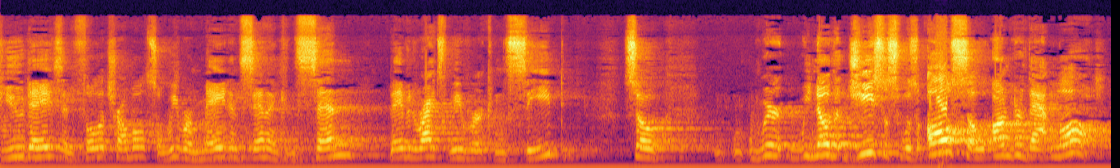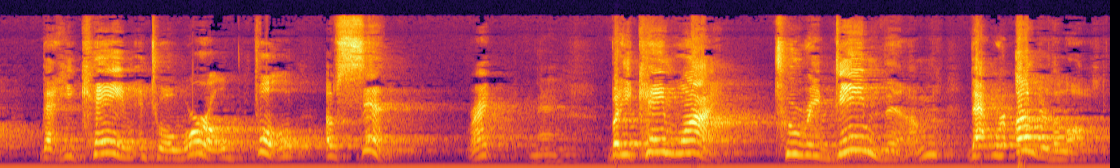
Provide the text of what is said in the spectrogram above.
few days and full of trouble. So we were made in sin and can sin. David writes, we were conceived. So we're, we know that Jesus was also under that law, that he came into a world full of sin, right? Amen. But he came why? To redeem them that were under the law.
